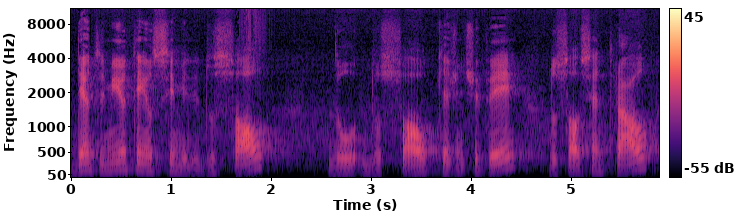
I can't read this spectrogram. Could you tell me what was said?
Dentro de mim eu tenho o símile do Sol, do, do Sol que a gente vê, do Sol central,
